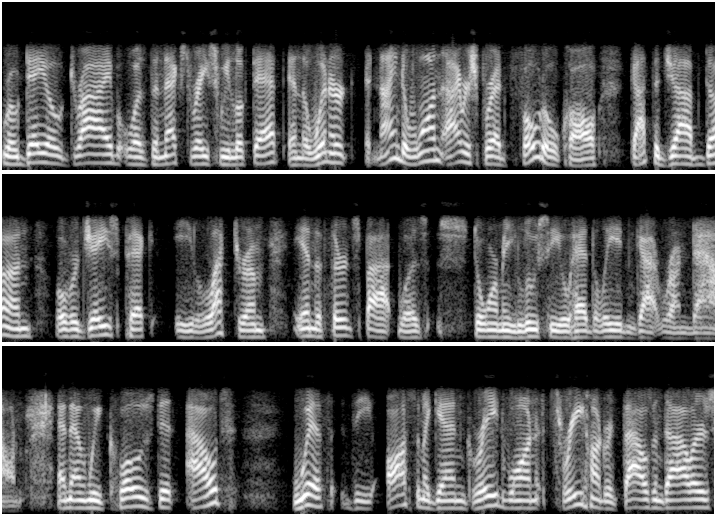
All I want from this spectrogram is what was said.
Rodeo Drive was the next race we looked at, and the winner at 9 to 1 Irish bred photo call got the job done over Jay's pick Electrum. In the third spot was Stormy Lucy, who had the lead and got run down. And then we closed it out with the awesome again grade one three hundred thousand dollars.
